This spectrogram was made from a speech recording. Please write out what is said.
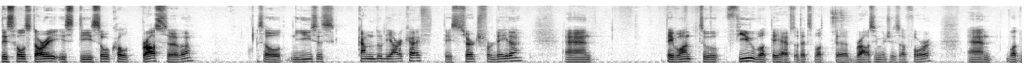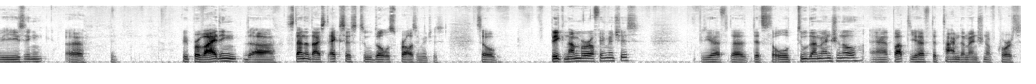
this whole story is the so-called browse server. So users come to the archive, they search for data, and they want to view what they have. So that's what the browse images are for. And what we're using, uh, we're providing the standardized access to those browse images. So big number of images. You have the, that's the old two-dimensional, uh, but you have the time dimension, of course.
